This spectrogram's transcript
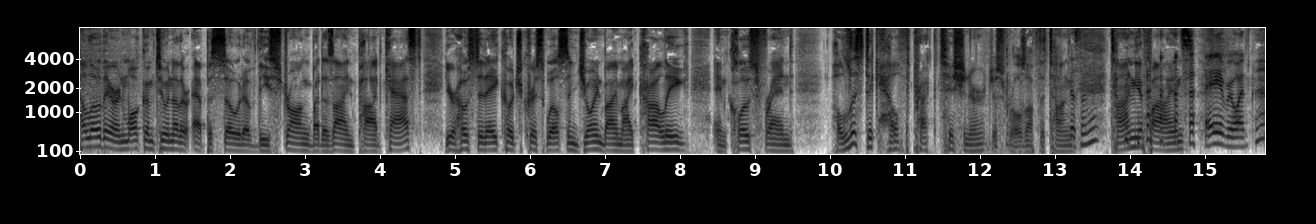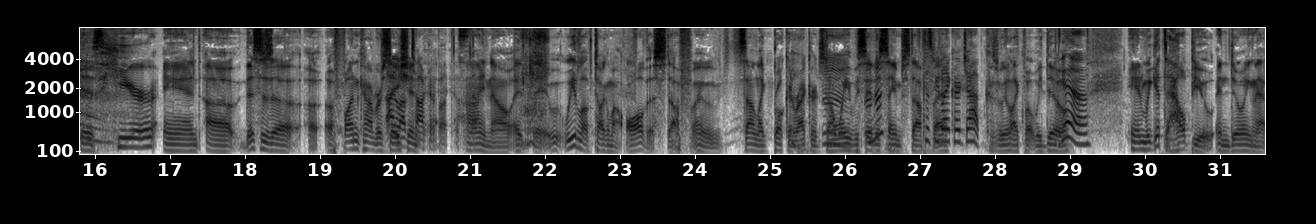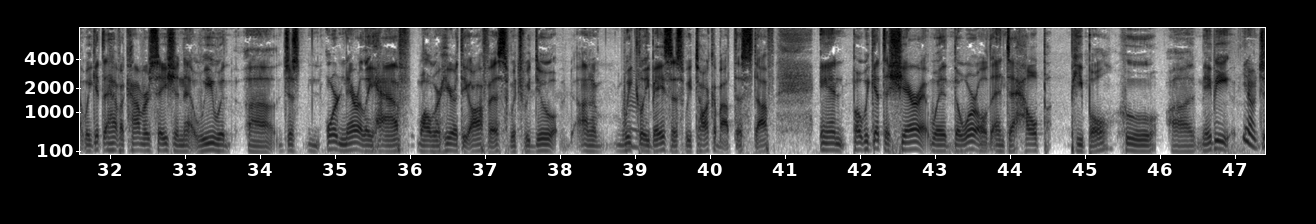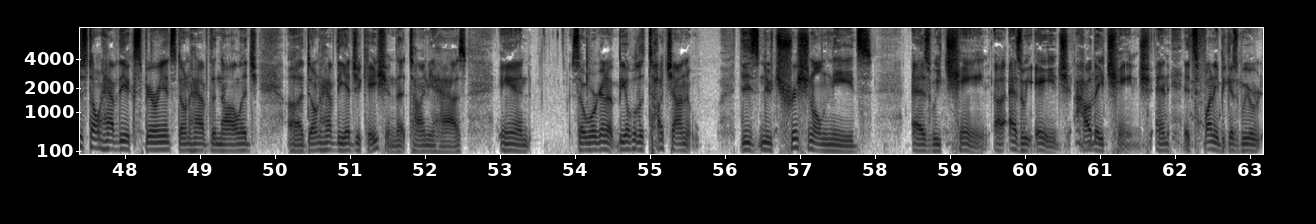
Hello there, and welcome to another episode of the Strong by Design podcast. Your host today, Coach Chris Wilson, joined by my colleague and close friend, holistic health practitioner, just rolls off the tongue. Doesn't it? Tonya Fines. hey, everyone. is here, and uh, this is a, a, a, fun conversation. I love talking about this stuff. I know. It, it, we love talking about all this stuff. I sound like broken records, don't mm. we? We say mm-hmm. the same stuff. Because we like our job. Because we like what we do. Yeah. And we get to help you in doing that. We get to have a conversation that we would uh, just ordinarily have while we're here at the office, which we do on a weekly mm. basis. We talk about this stuff, and but we get to share it with the world and to help people who uh, maybe you know just don't have the experience, don't have the knowledge, uh, don't have the education that Tonya has, and so we're going to be able to touch on these nutritional needs as we change, uh, as we age, mm-hmm. how they change. And it's funny because we were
